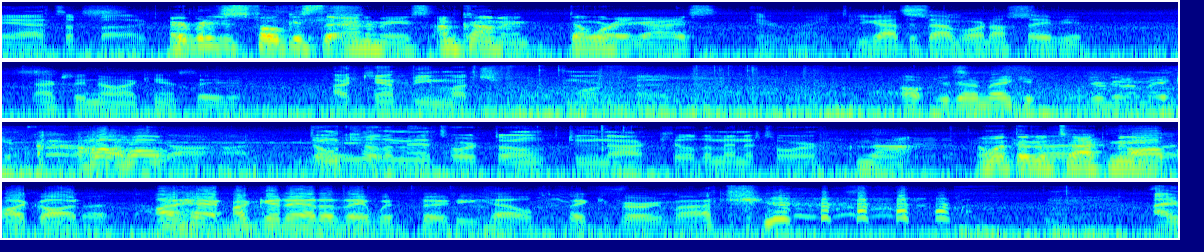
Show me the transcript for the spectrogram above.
Yeah, it's a bug. Everybody just focus the enemies. I'm coming. Don't worry, guys. Get it right, dude. You got this Sweet. outboard. I'll save you. Actually, no, I can't save you. I can't be much more fed. Oh, you're gonna make it. You're gonna make it. Oh, oh. God. Don't kill the Minotaur. Don't. Do not kill the Minotaur. I'm not. I want them to uh, attack me. Oh, oh my god. Uh, I ha- I get out of there with 30 health. Thank you very much. I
